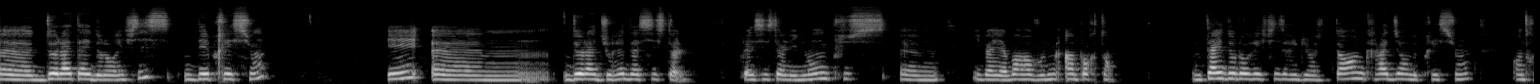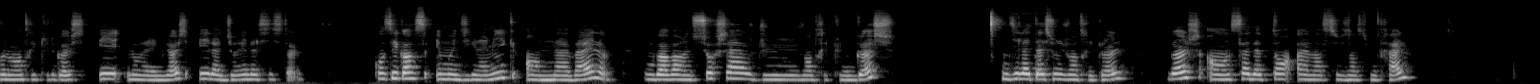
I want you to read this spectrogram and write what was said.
Euh, de la taille de l'orifice, des pressions et euh, de la durée de la systole. Plus la systole est longue, plus euh, il va y avoir un volume important. Donc, taille de l'orifice régurgitant, gradient de pression entre le ventricule gauche et l'oreillette gauche et la durée de la systole. Conséquences hémodynamiques en aval, on va avoir une surcharge du ventricule gauche, dilatation du ventricule gauche en s'adaptant à l'insuffisance mitrale,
